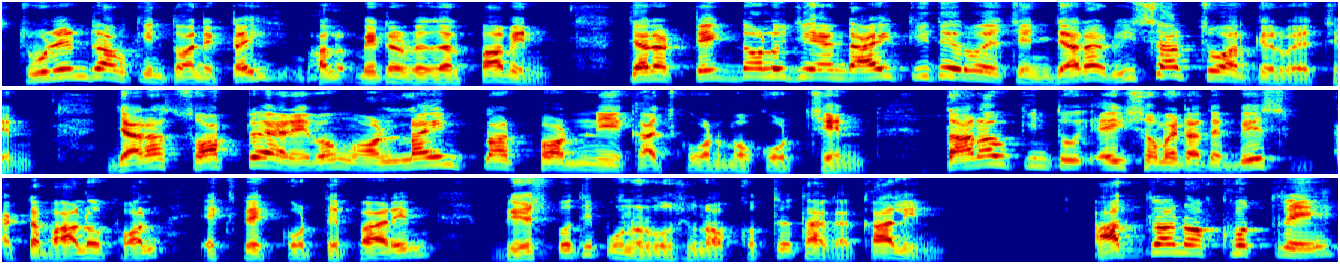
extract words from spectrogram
স্টুডেন্টরাও কিন্তু অনেকটাই ভালো বেটার রেজাল্ট পাবেন। যারা টেকনোলজি অ্যান্ড আইটিতে রয়েছেন, যারা রিসার্চ ওয়ার্কে রয়েছেন, যারা সফটওয়্যার এবং অনলাইন প্ল্যাটফর্ম নিয়ে কাজকর্ম করছেন, তারাও কিন্তু এই সময়টাতে বেশ একটা ভালো ফল এক্সপেক্ট করতে পারেন। বৃহস্পতি পুনর্বসু নক্ষত্রে থাকাকালীন। আদ্রা নক্ষত্রে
